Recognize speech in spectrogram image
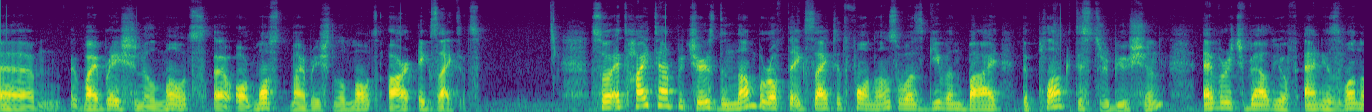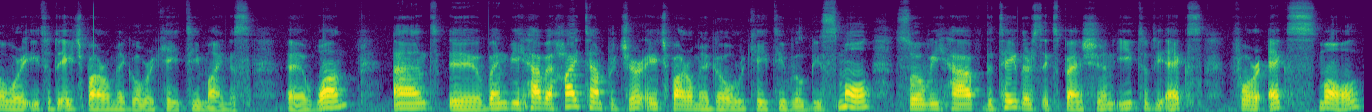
um, vibrational modes uh, or most vibrational modes are excited. So at high temperatures, the number of the excited phonons was given by the Planck distribution. Average value of n is 1 over e to the h bar omega over kt minus uh, 1 and uh, when we have a high temperature h bar omega over kt will be small. So we have the Taylor's expansion e to the x for x small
